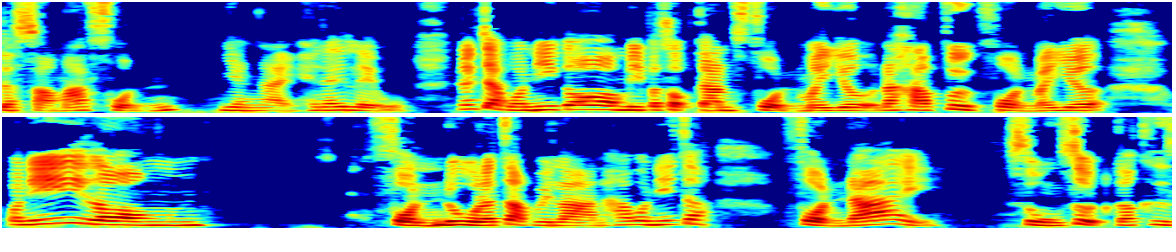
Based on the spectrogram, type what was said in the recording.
จะสามารถฝนยังไงให้ได้เร็ว เนื่องจากวันนี้ก็มีประสบการณ์ฝนมาเยอะนะคะ ฝึกฝนมาเยอะ วันนี้ลองฝนดูแล้วจับเวลานะคะ วันนี้จะฝนได้สูงสุดก็คือ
